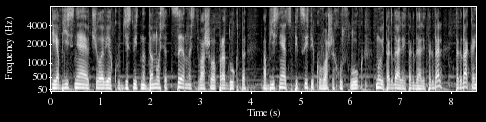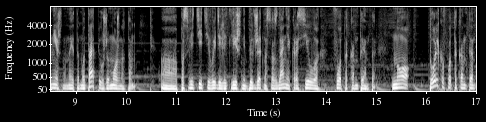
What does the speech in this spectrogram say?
и объясняют человеку, действительно доносят ценность вашего продукта, объясняют специфику ваших услуг, ну и так далее, и так далее, и так далее. Тогда, конечно, на этом этапе уже можно там посвятить и выделить лишний бюджет на создание красивого фотоконтента. Но только фотоконтент,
